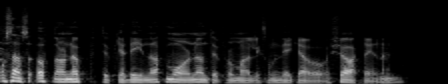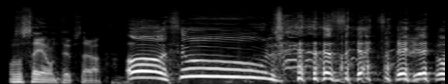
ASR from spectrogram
och sen så öppnar hon upp typ gardinerna på morgonen typ för de har liksom legat och kört där inne. Mm. Och så säger hon typ så här, Åh, sol! säger hon.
